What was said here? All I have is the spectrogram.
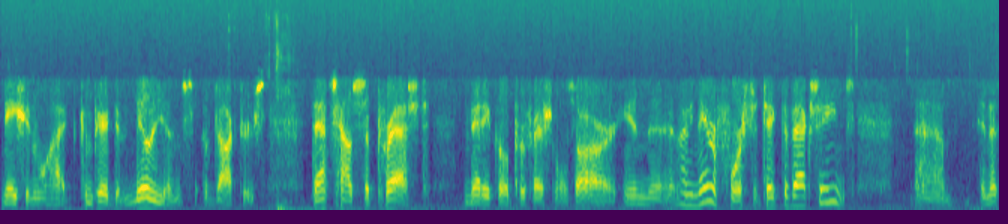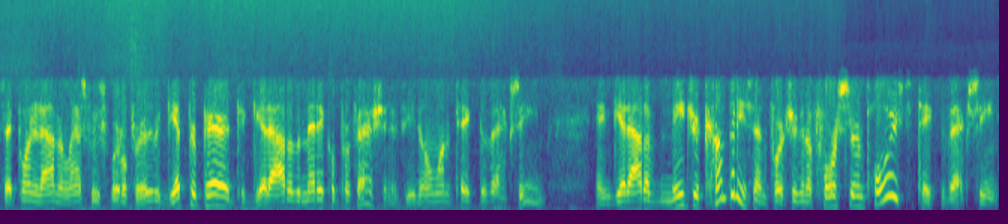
nationwide compared to millions of doctors. That's how suppressed medical professionals are. In the, I mean, they were forced to take the vaccines. Um, and as I pointed out in last week's World Further, get prepared to get out of the medical profession if you don't want to take the vaccine. And get out of major companies, unfortunately, are going to force their employees to take the vaccine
